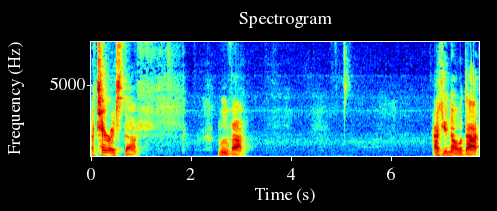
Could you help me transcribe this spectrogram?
a terrorist move. As you know, the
